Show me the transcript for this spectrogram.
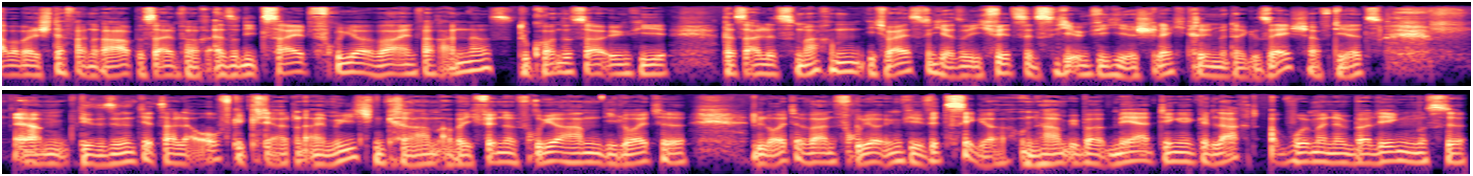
aber bei Stefan Raab ist einfach, also die Zeit früher war einfach anders. Du konntest da irgendwie das alles machen. Ich weiß nicht, also ich will es jetzt nicht irgendwie hier schlecht reden mit der Gesellschaft jetzt. Ja. Ähm, die sind jetzt alle aufgeklärt und ein möglichen Kram, aber ich finde, früher haben die Leute, die Leute waren früher irgendwie witziger und haben über mehr Dinge gelacht, obwohl man dann überlegen musste,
